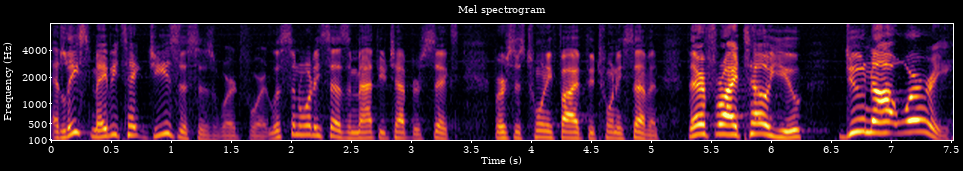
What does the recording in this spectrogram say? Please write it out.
at least maybe take Jesus' word for it. Listen to what he says in Matthew chapter 6, verses 25 through 27. Therefore I tell you, do not worry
